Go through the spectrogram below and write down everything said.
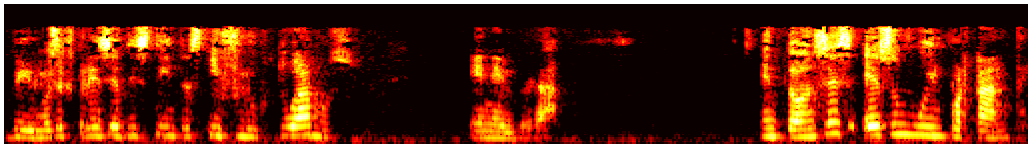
vivimos experiencias distintas y fluctuamos en él, ¿verdad? Entonces, eso es muy importante.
